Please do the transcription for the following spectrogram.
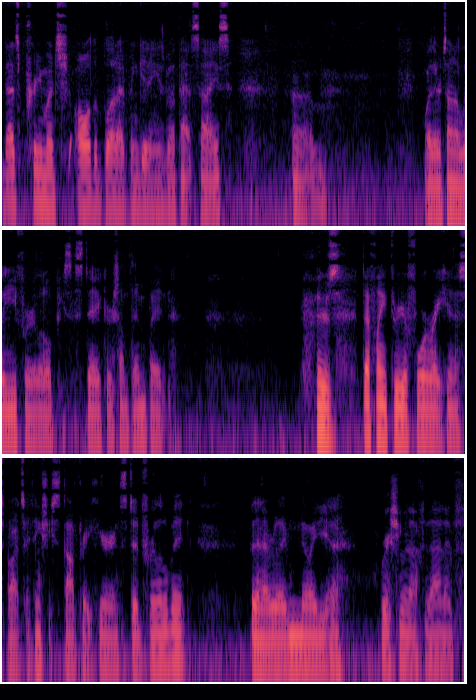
that's pretty much all the blood I've been getting is about that size. Um, whether it's on a leaf or a little piece of stick or something, but there's definitely three or four right here in the spot. So I think she stopped right here and stood for a little bit. But then I really have no idea where she went after that. I've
